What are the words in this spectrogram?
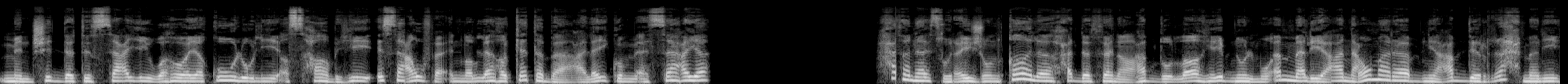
من شدة السعي وهو يقول لأصحابه اسعوا فإن الله كتب عليكم السعي. حدثنا سريج قال حدثنا عبد الله بن المؤمل عن عمر بن عبد الرحمن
